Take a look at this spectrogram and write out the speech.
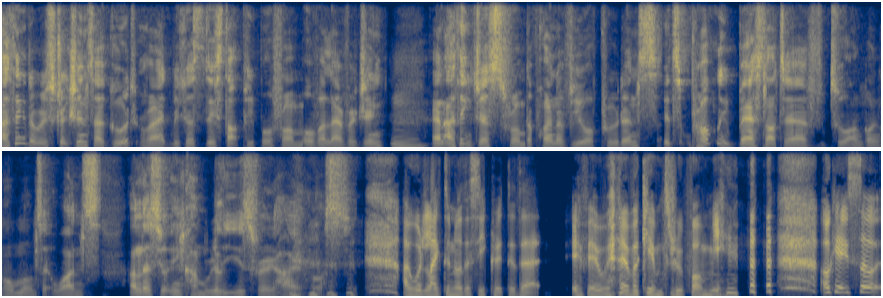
I think the restrictions are good, right? Because they stop people from over leveraging. Mm. And I think just from the point of view of prudence, it's probably best not to have two ongoing home loans at once unless your income really is very high, of course. I would like to know the secret to that if it ever came through for me. okay, so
